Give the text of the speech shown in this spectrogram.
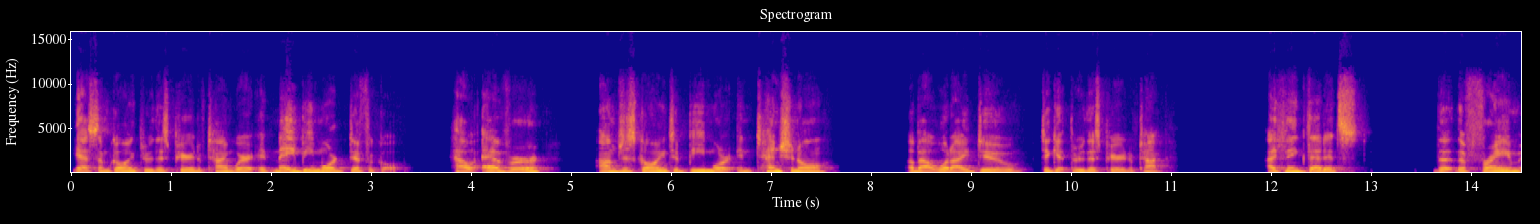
yes, I'm going through this period of time where it may be more difficult. However, I'm just going to be more intentional about what I do to get through this period of time. I think that it's the, the frame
